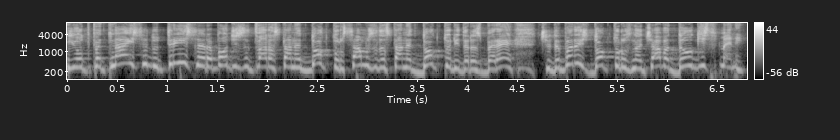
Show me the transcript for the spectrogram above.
И от 15 до 30 работи за това да стане доктор, само за да стане доктор и да разбере, че да бъдеш доктор означава дълги смени.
